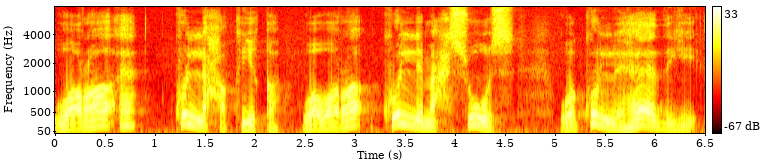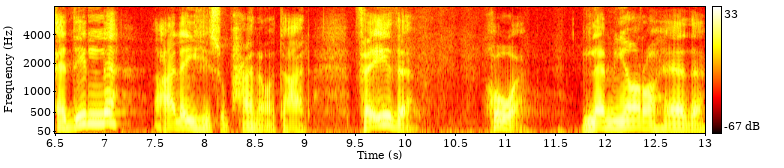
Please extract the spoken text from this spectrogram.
وراء كل حقيقة ووراء كل محسوس وكل هذه أدلة عليه سبحانه وتعالى. فإذا هو لم يرى هذا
